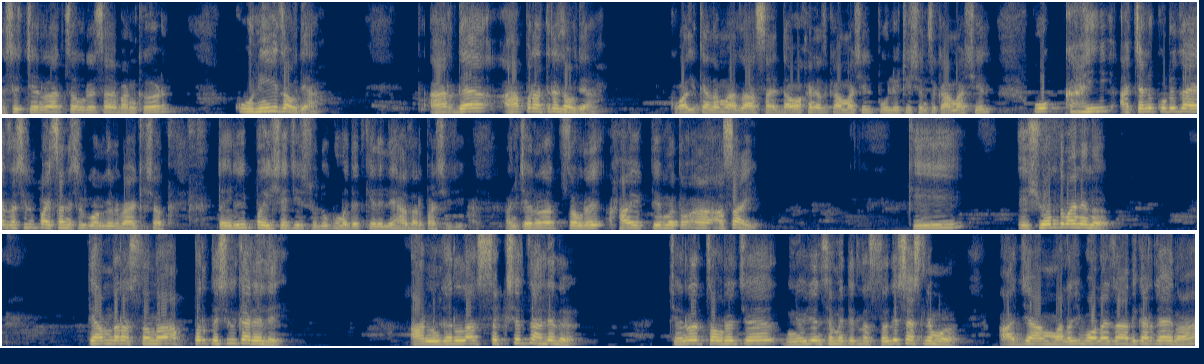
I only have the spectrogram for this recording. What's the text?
तसेच चंद्रराज चौरे साहेबांकड कोणीही जाऊ द्या. अर्ध्या अपरात्री जाऊ द्या. कॉल केला माझा असा आहे दवाखान्याचं काम असेल पोलीस स्टेशनचं काम असेल व काही अचानक कुठे जायचं असेल पैसा नसेल गोरगरीब खिशात तरी पैशाची सुदूक मदत केलेली आहे हजार पाचशेची. आणि चंद्रराज चौरे हा एक ते असा आहे की यशवंत मानेनं ते आमदार असताना अप्पर तहसील कार्यालय आनगरला सक्सेस झालेलं. चंद्रराज चौऱ्याच्या नियोजन समितीतला सदस्य असल्यामुळं आज जे मला जे बोलायचा अधिकार जे आहे ना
